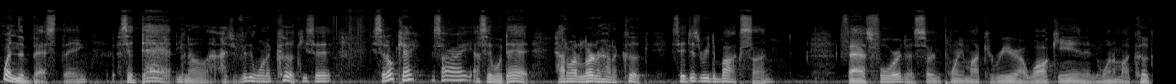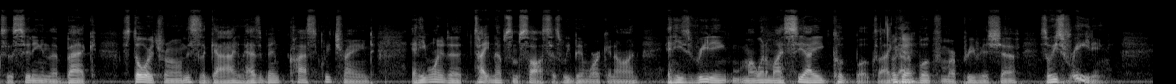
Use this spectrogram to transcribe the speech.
Wasn't the best thing. I said, Dad, you know, I really want to cook. He said, he said, okay, it's all right. I said, well, Dad, how do I learn how to cook? He said, just read the box, son. Fast forward at a certain point in my career, I walk in and one of my cooks is sitting in the back storage room. This is a guy who hasn't been classically trained, and he wanted to tighten up some sauces we've been working on. And he's reading my, one of my CIA cookbooks. I got Okay. a book from a previous chef, so he's reading.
